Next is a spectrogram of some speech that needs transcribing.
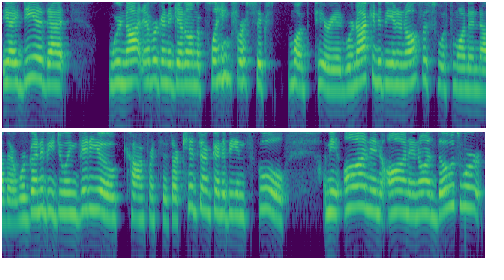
The idea that we're not ever going to get on a plane for a six month period. We're not going to be in an office with one another. We're going to be doing video conferences. Our kids aren't going to be in school. I mean, on and on and on. Those were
